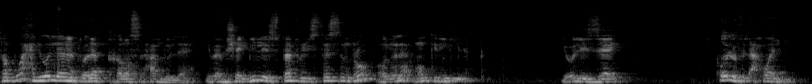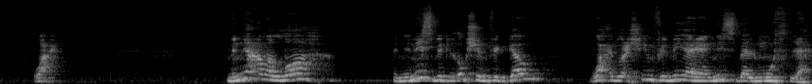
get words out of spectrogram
طب واحد يقول لي أنا اتولدت خلاص الحمد لله يبقى مش هيجي لي respiratory distress syndrome؟ أقول له لا ممكن يجي لك. يقول لي إزاي؟ قول له في الأحوال دي. واحد من نعم الله إن نسبة الاكسجين في الجو 21% هي النسبة المثلى.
